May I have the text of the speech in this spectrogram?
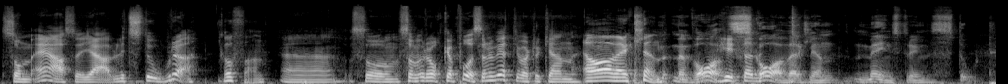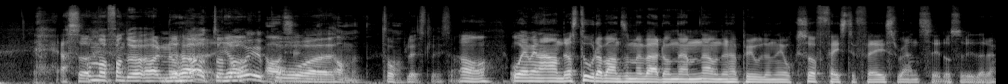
som är alltså jävligt stora. Åh fan. Eh, som, som rockar på, så nu vet du vart du kan... Ja, verkligen. Men, men vad Hittade- ska verkligen mainstream stort? Alltså, Om vad fan du hör No Du hör- Doubt, de ja. var ju Ja, på Ja, topplist liksom. ja. Och jag menar andra stora band som är värda att nämna under den här perioden är också Face to Face, Rancid och så vidare.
